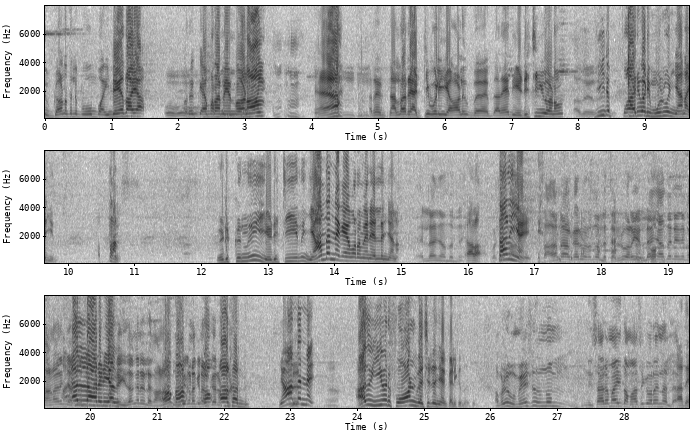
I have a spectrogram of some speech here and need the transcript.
ഉദ്ഘാടനത്തിൽ പോകുമ്പോൾ അതിന്റെതായ ഒരു ക്യാമറാമാൻ വേണം. ഉം, ഉം. ഏ? അത് നല്ലൊരു അടിപൊളി ആൾ അതായത് എഡിറ്റിങ് വേണം. ഇതിന്റെ പരിപാടി മുഴുവൻ ഞാനാ ചെയ്യുന്നത് അത്താണ്. എടുക്കുന്നു എഡിറ്റ് ചെയ്യുന്നു. ഞാൻ തന്നെ ക്യാമറമാൻ എല്ലാം ഞാനാ. എല്ലാം ഞാൻ തന്നെ. സാധാരണ ആൾക്കാർ പറയുന്നല്ല ചിലർ പറയും എല്ലാം ഞാൻ തന്നെ കാണാനും ഇതങ്ങനെയല്ല കാണാൻ ഞാൻ തന്നെ. അത് ഈ ഒരു ഫോൺ വെച്ചിട്ടാണ് ഞാൻ കളിക്കുന്നത്. അപ്പോഴേ ഉമേഷ് ഒന്നും നിസാരമായി തമാശക്ക് പറയുന്നല്ല അതെ,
